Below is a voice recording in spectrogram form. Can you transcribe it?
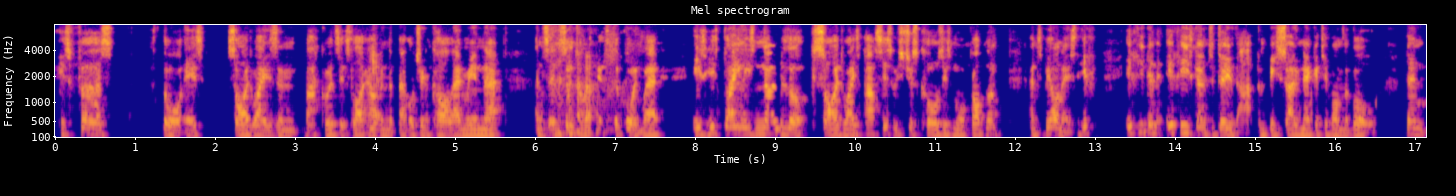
His first thought is sideways and backwards. It's like having yeah. the Belgian Karl Henry in there, and, and sometimes it gets to the point where he's, he's playing these no look sideways passes, which just causes more problem. And to be honest, if if you're gonna if he's going to do that and be so negative on the ball, then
